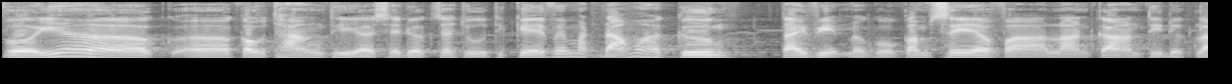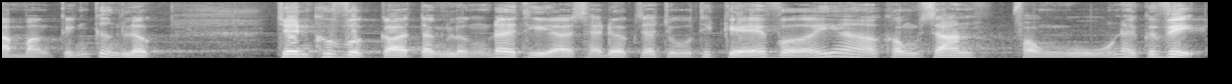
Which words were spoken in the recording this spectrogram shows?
Với uh, uh, cầu thang thì ờ, sẽ được gia chủ thiết kế với mặt đá hoa cương, tay vịn bằng gỗ cam xe và lan can thì được làm bằng kính cường lực. Trên khu vực uh, tầng lửng đây thì sẽ được gia chủ thiết kế với uh, không gian phòng ngủ này quý vị.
